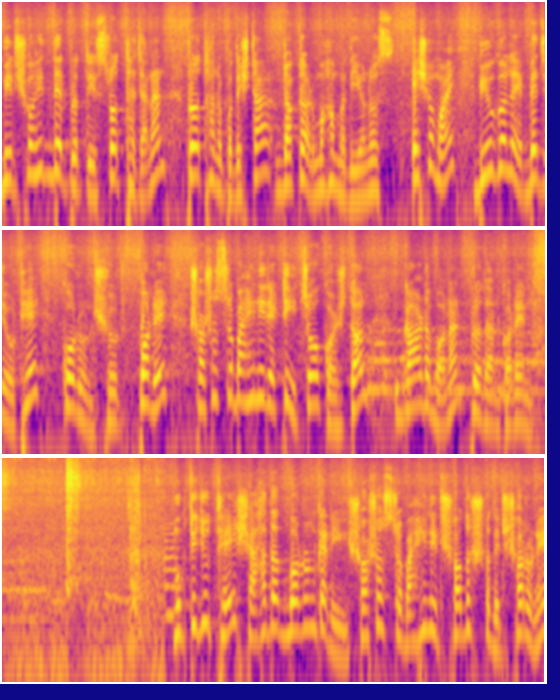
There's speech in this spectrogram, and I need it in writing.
বীর শহীদদের প্রতি শ্রদ্ধা জানান প্রধান উপদেষ্টা ডক্টর মোহাম্মদ ইউনুস। এ সময় বিউগলে বেজে ওঠে করুণ সুর। পরে সশস্ত্র বাহিনীর একটি চৌকশ দল গার্ড বনার প্রদান করেন। মুক্তিযুদ্ধে শাহাদাত বরণকারী সশস্ত্র বাহিনীর সদস্যদের স্মরণে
